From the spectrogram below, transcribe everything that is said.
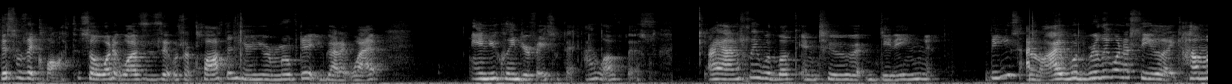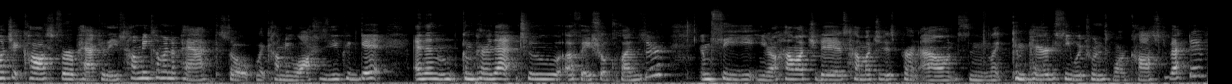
This was a cloth. So what it was is it was a cloth in here. You removed it you got it wet and you cleaned your face with it. I love this. I honestly would look into getting these i don't know i would really want to see like how much it costs for a pack of these how many come in a pack so like how many washes you could get and then compare that to a facial cleanser and see you know how much it is how much it is per ounce and like compare to see which one's more cost effective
